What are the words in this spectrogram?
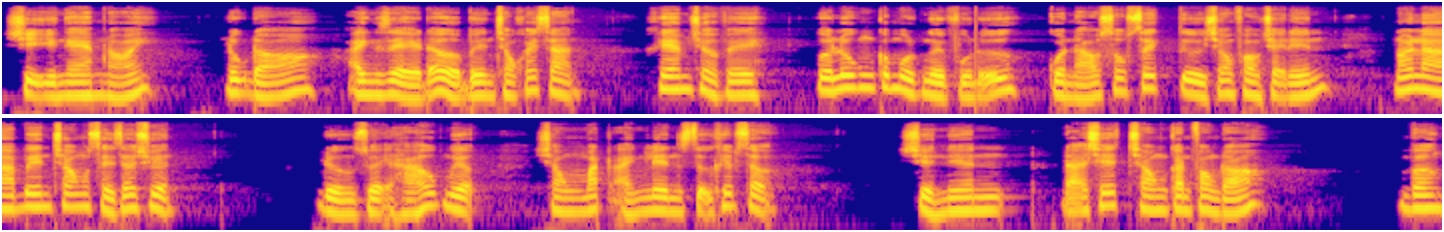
"Chị nghe em nói, lúc đó anh rể đã ở bên trong khách sạn, khi em trở về, vừa lúc có một người phụ nữ quần áo xốc xếch từ trong phòng chạy đến, nói là bên trong xảy ra chuyện." Đường Duệ há hốc miệng, trong mắt ánh lên sự khiếp sợ. Triển Nhiên đã chết trong căn phòng đó. Vâng,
